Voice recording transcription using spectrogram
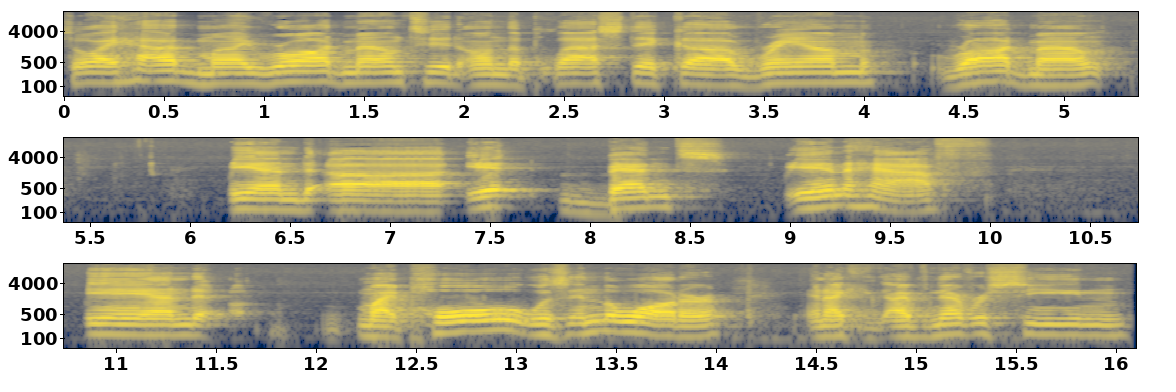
So I had my rod mounted on the plastic uh, ram rod mount, and uh, it bent in half, and my pole was in the water, and I, I've never seen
